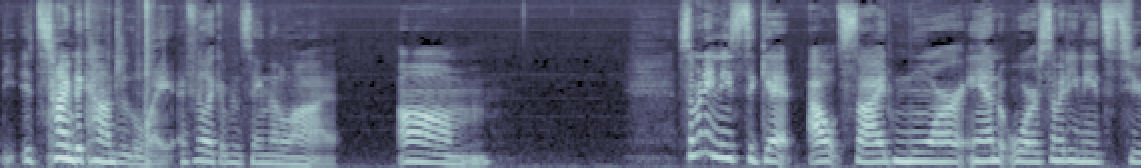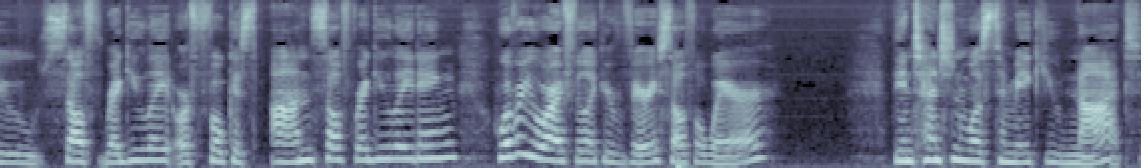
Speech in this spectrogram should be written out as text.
it's time to conjure the light. I feel like I've been saying that a lot. Um, somebody needs to get outside more and or somebody needs to self-regulate or focus on self-regulating whoever you are i feel like you're very self-aware the intention was to make you not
